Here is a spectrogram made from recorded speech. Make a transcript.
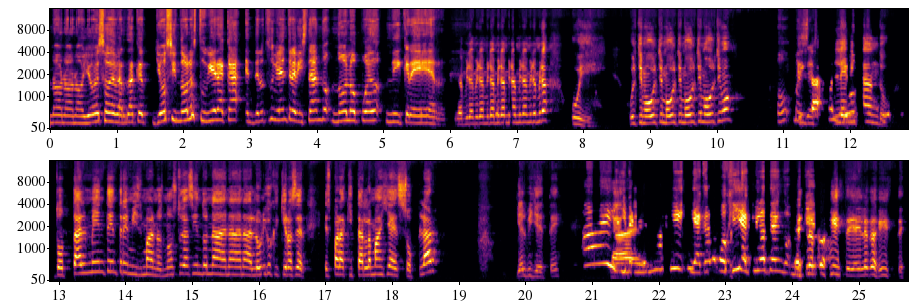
No, no, no, yo eso de verdad que yo si no lo estuviera acá, no te estuviera entrevistando, no lo puedo ni creer. Mira, mira, mira, mira, mira, mira, mira, mira, mira. Uy. Último, último, último, último, último. Oh my está God. levitando totalmente entre mis manos. No estoy haciendo nada, nada, nada. Lo único que quiero hacer es para quitar la magia, es soplar y el billete. Y me aquí y acá lo cogí, aquí lo tengo. Me Ahí lo cogiste, ahí lo cogiste.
